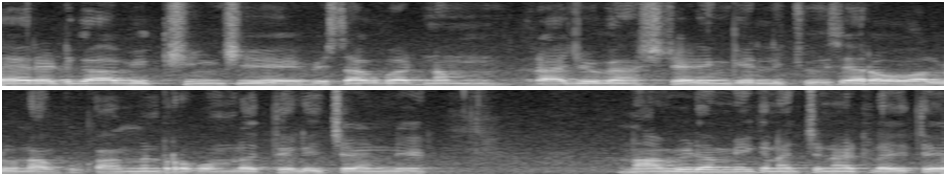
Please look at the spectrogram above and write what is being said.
డైరెక్ట్గా వీక్షించి విశాఖపట్నం రాజీవ్ గాంధీ స్టేడియంకి వెళ్ళి చూసారో వాళ్ళు నాకు కామెంట్ రూపంలో తెలియచేయండి. నా వీడియో మీకు నచ్చినట్లయితే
